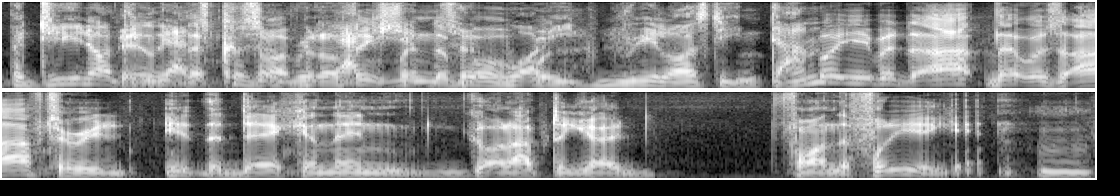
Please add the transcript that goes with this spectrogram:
But do you not think that's because the of. But I think reaction when the to ball- what he realised he'd done? Well, yeah, but uh, that was after he hit the deck and then got up to go find the footy again. Mm.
